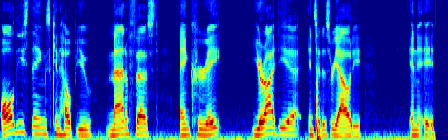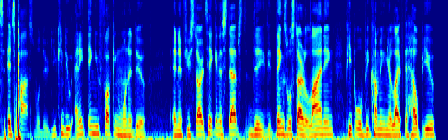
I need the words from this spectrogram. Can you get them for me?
All these things can help you manifest and create your idea into this reality. And it's it's possible, dude. You can do anything you fucking want to do. And if you start taking the steps, the, the, things will start aligning. People will be coming in your life to help you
